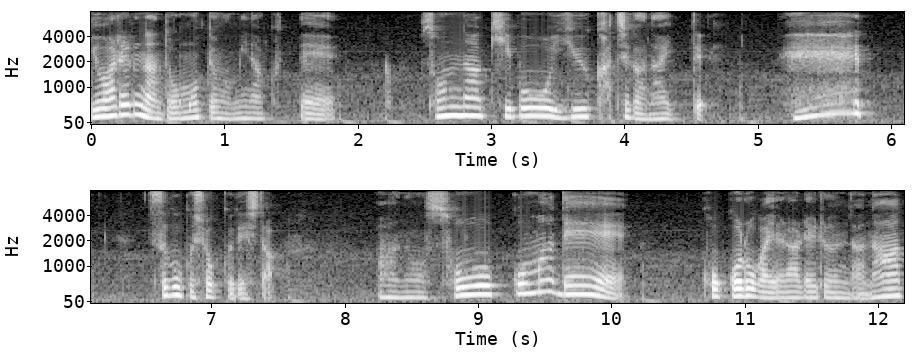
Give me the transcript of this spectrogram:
言われるなんて思ってもみなくてそんな希望を言う価値がないってえー、すごくショックでした。あのそこまで心がやられるんだなっ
